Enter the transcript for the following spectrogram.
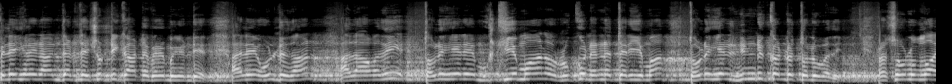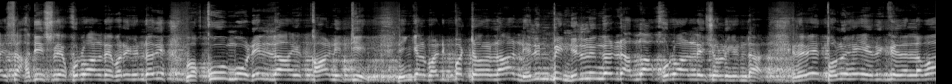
பிழைகளை நான் இந்த இடத்தை சுட்டிக்காட்ட விரும்புகின்றேன். அதிலே ஒன்றுதான். அதாவது தொழுகையிலே முக்கியமான ஒரு ருக்குன் என்ன தெரியுமா? தொழுகையில் நின்று கொண்டு தொழுவது. ரசூலுல்லா ஹதீஸ்லே குர்வானிலே வருகின்றது வகூமு நீங்கள் வழிபட்டவர்களால் எலும்பி நில்லுங்கள் என்று அல்லாஹ் குர்ஆனிலே சொல்லுகின்றார் எனவே தொழுகை இருக்கிறதல்லவா அல்லவா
